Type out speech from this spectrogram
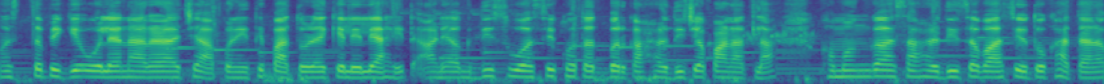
मस्तपैकी ओल्या नारळाच्या आपण इथे पातोळ्या केलेल्या आहेत. आणि अगदी सुवासिक होतात बरं का हळदीच्या पानातला. खमंग असा हळदीचा वास येतो खाताना.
